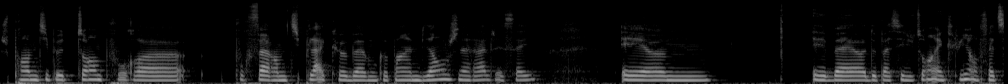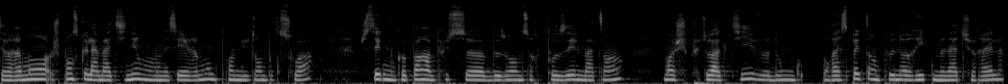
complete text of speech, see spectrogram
je prends un petit peu de temps pour, pour faire un petit plat que ben, mon copain aime bien en général, j'essaye. Et, euh, et ben, de passer du temps avec lui, en fait, c'est vraiment. Je pense que la matinée, on essaye vraiment de prendre du temps pour soi. Je sais que mon copain a plus euh, besoin de se reposer le matin. Moi, je suis plutôt active, donc on respecte un peu nos rythmes naturels.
